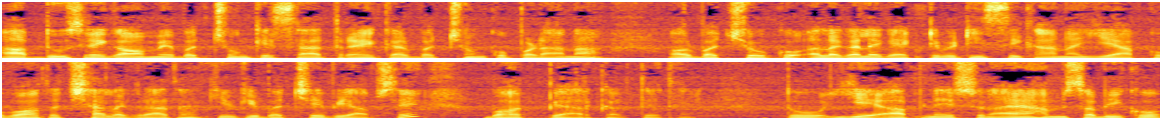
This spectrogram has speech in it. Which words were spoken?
आप दूसरे गाँव में बच्चों के साथ रहकर बच्चों को पढ़ाना और बच्चों को अलग अलग एक्टिविटीज़ सिखाना, ये आपको बहुत अच्छा लग रहा था, क्योंकि बच्चे भी आपसे बहुत प्यार करते थे। तो ये आपने सुनाया हम सभी को।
